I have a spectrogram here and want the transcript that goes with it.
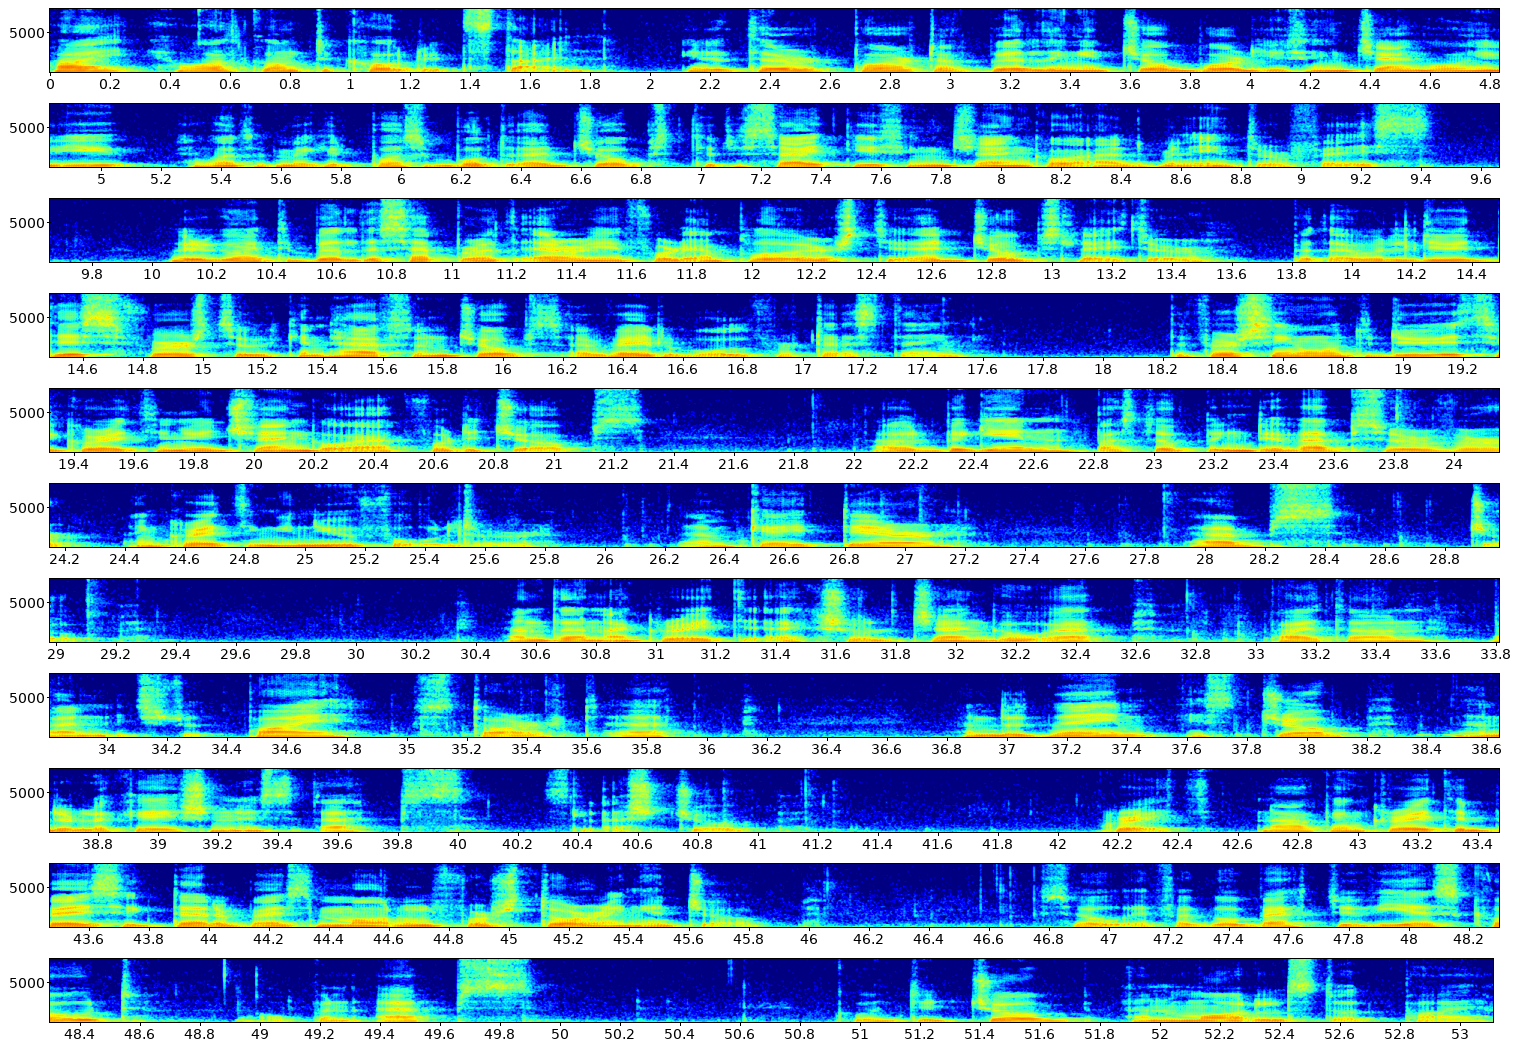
Hi and welcome to Code with Stein. In the third part of building a job board using Django in Vue, I'm going to make it possible to add jobs to the site using Django admin interface. We're going to build a separate area for the employers to add jobs later, but I will do this first so we can have some jobs available for testing. The first thing I want to do is to create a new Django app for the jobs. I will begin by stopping the web server and creating a new folder. mkdir apps job and then I create the actual Django app, python manage.py start app, and the name is job, and the location is apps slash job. Great, now I can create a basic database model for storing a job. So if I go back to VS Code, open apps, go into job and models.py.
